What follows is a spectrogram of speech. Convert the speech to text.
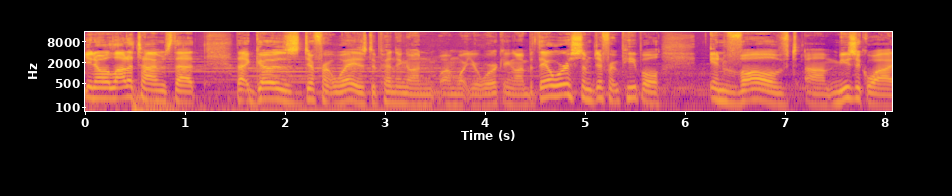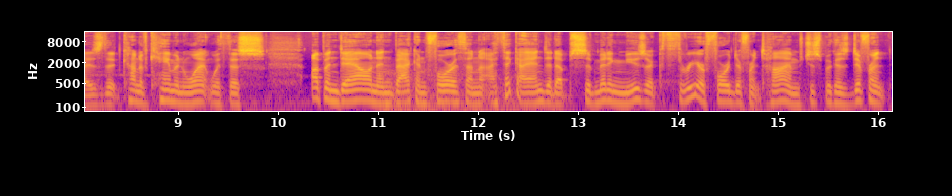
you know, a lot of times that that goes different ways depending on on what you're working on. But there were some different people involved um, music wise that kind of came and went with this up and down and back and forth. And I think I ended up submitting music three or four different times just because different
